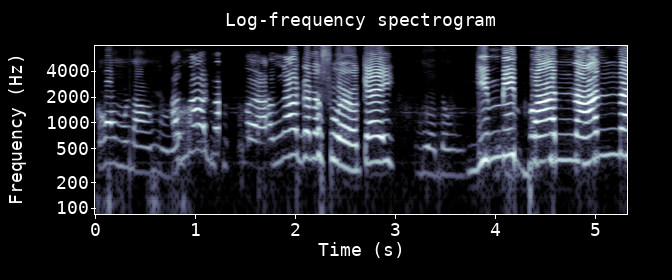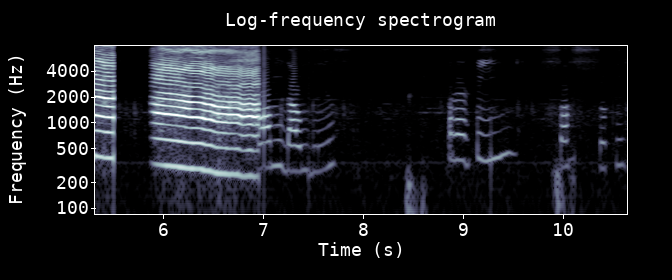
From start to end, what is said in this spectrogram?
Calm down, bro. I'm not gonna swear. I'm not gonna swear. Okay? Yeah, don't. Give me banana. Calm down, please. Pretty sus, okay?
